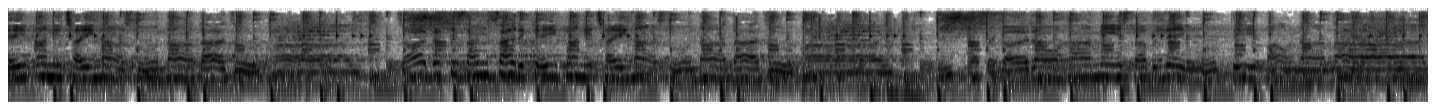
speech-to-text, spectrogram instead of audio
केही पनि छैन सुन दाजु भाइ। जगत संसार केही पनि छैन सुन दाजु भाइ। विश्वास गरौँ हामी सबले मुक्ति पाउनलाई।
